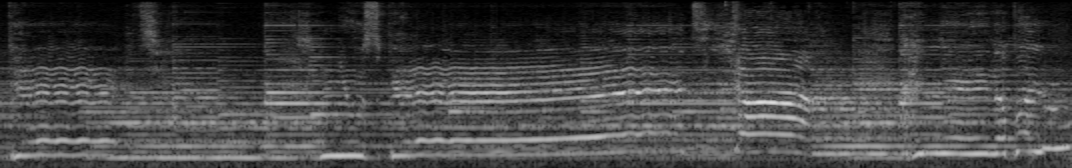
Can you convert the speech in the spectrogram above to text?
допеть, не успеть я коней напою,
